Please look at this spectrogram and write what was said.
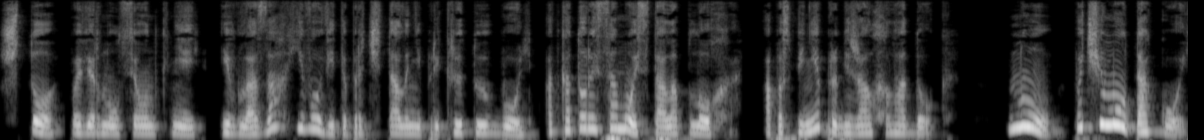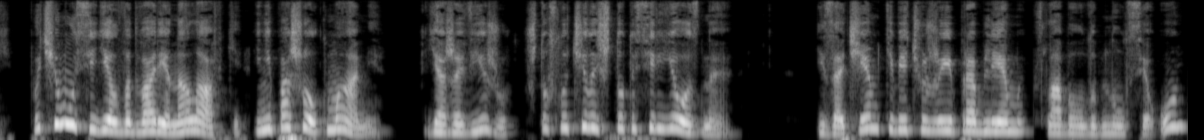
«Что?» – повернулся он к ней, и в глазах его Вита прочитала неприкрытую боль, от которой самой стало плохо, а по спине пробежал холодок. «Ну, почему такой? Почему сидел во дворе на лавке и не пошел к маме? Я же вижу, что случилось что-то серьезное, «И зачем тебе чужие проблемы?» Слабо улыбнулся он,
